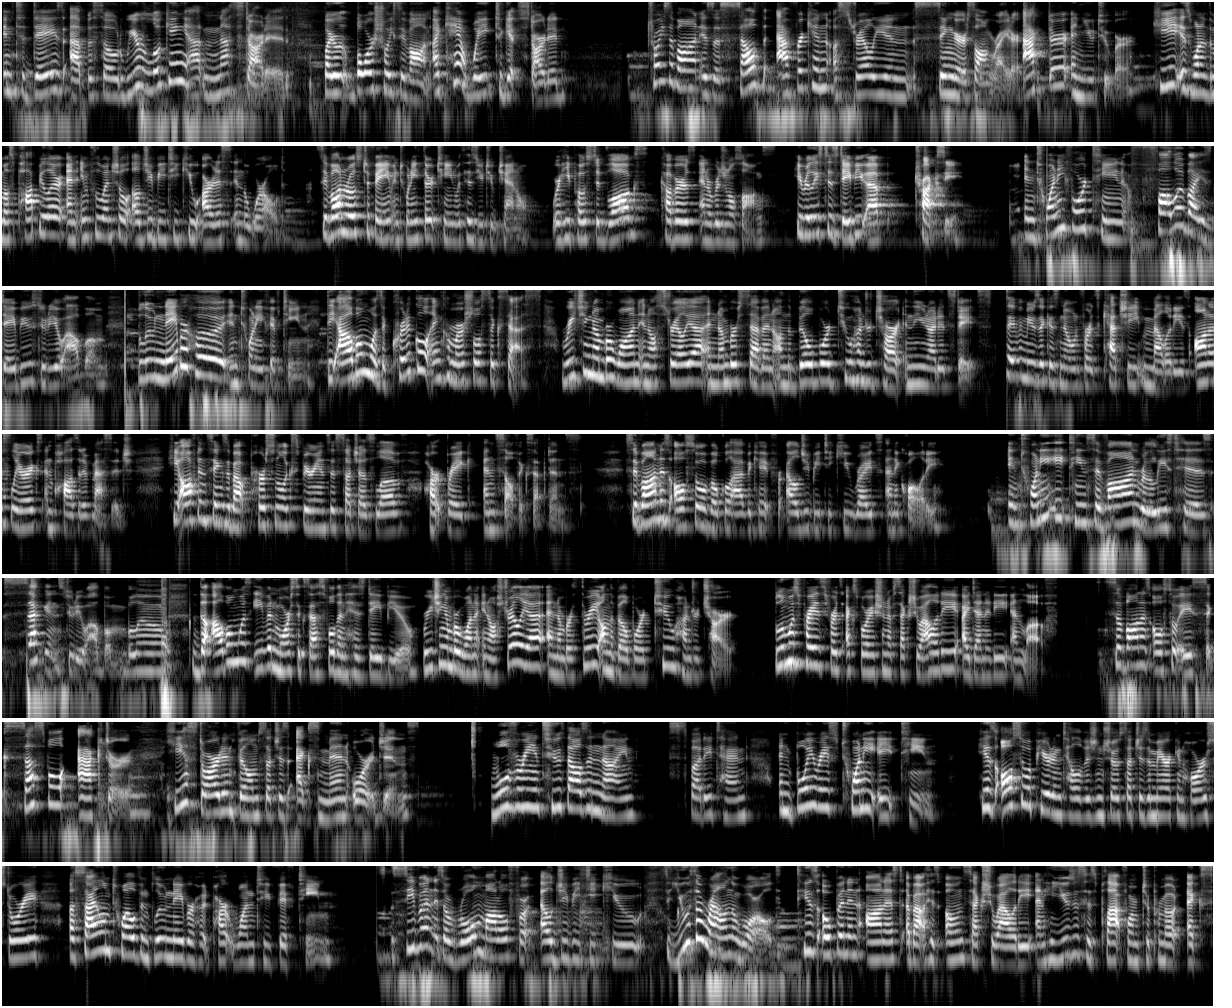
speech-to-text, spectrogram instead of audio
In today's episode, we are looking at Not Started by Troye Sivan. I can't wait to get started. Troye Sivan is a South African Australian singer songwriter, actor, and YouTuber. He is one of the most popular and influential LGBTQ artists in the world. Sivan rose to fame in 2013 with his YouTube channel, where he posted vlogs, covers, and original songs. He released his debut ep, TRXYE, in 2014, followed by his debut studio album, Blue Neighbourhood in 2015. The album was a critical and commercial success, reaching number one in Australia and number seven on the Billboard 200 chart in the United States. Sivan Music is known for its catchy melodies, honest lyrics, and positive message. He often sings about personal experiences such as love, heartbreak, and self acceptance. Sivan is also a vocal advocate for LGBTQ rights and equality. In 2018, Sivan released his second studio album, Bloom. The album was even more successful than his debut, reaching number one in Australia and number three on the Billboard 200 chart. Bloom was praised for its exploration of sexuality, identity, and love. Sivan is also a successful actor. He has starred in films such as X Men Origins, Wolverine 2009, Spuddy 10, and Boy Erased 2018. He has also appeared in television shows such as American Horror Story, Asylum 12, and Blue Neighbourhood Part 1 to 15. Sivan is a role model for LGBTQ youth around the world. He is open and honest about his own sexuality, and he uses his platform to promote ex-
